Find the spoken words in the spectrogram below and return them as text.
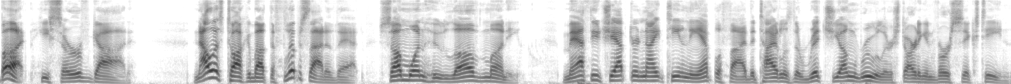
but he served God. Now let's talk about the flip side of that someone who loved money. Matthew chapter 19 in the Amplified, the title is The Rich Young Ruler, starting in verse 16.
